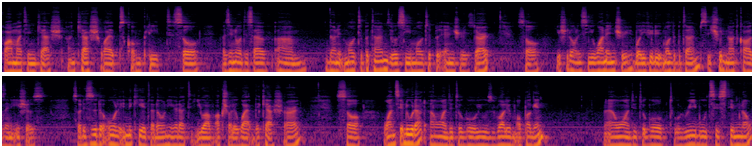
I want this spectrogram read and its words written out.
formatting cache and cache wipes complete. So as you notice I've um, done it multiple times you'll see multiple entries alright? So you should only see one entry but if you do it multiple times it should not cause any issues so this is the only indicator down here that you have actually wiped the cache alright? So once you do that I want you to go use volume up again. And I want you to go to reboot system now.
